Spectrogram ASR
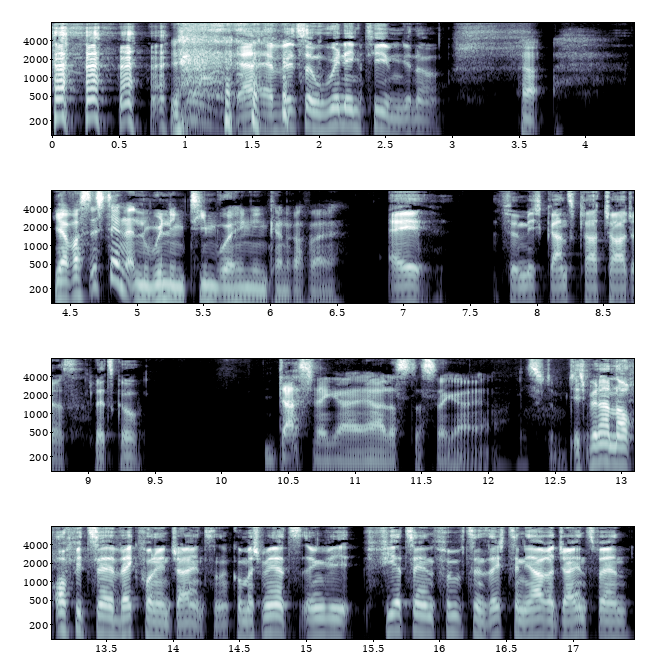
ja, er will so ein Winning-Team, genau. Ja. Ja, was ist denn ein Winning-Team, wo er hingehen kann, Raphael? Ey, für mich ganz klar Chargers. Let's go. Das wäre geil, ja, das, das wäre geil, ja, das stimmt. Ich bin dann auch offiziell weg von den Giants. Ne? Guck mal, ich bin jetzt irgendwie 14, 15, 16 Jahre Giants-Fan.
